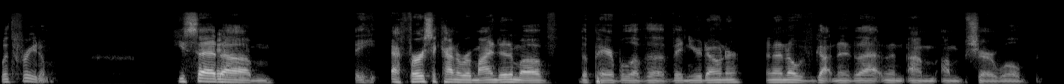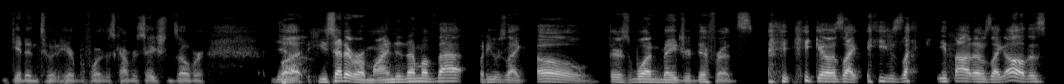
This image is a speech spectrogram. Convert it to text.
with freedom. He said, Yeah. um, he, at first it kind of reminded him of the parable of the vineyard owner. And I know we've gotten into that, and I'm I'm sure we'll get into it here before this conversation's over. But he said it reminded him of that, but he was like, "Oh, there's one major difference." he goes like, he was like, he thought it was like, "Oh, this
